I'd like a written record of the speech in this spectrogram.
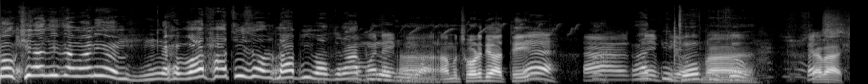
મુખિયાની તમારી વાત સાચી છે ના પીવા ના અમે પીવા. આમ છોડી દો હાથથી. એ આ નહીં પીધો પીવા પીધો. બસ. શાબાશ.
